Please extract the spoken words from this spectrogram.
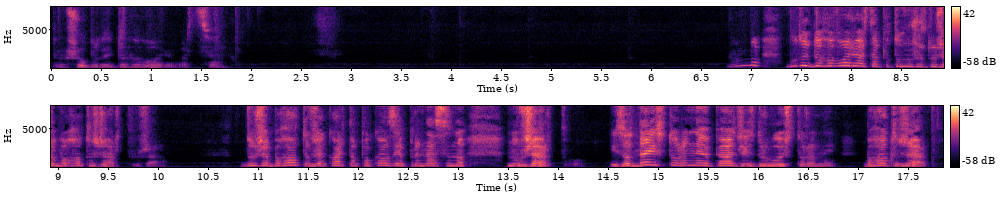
Про що будуть договорюватися? Ну, будуть договорюватися, тому що дуже багато жертв вже. Дуже багато вже карта показує, принесено ну, в жертву. І з однієї сторони, опять же, і з другої сторони. Багато жертв.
